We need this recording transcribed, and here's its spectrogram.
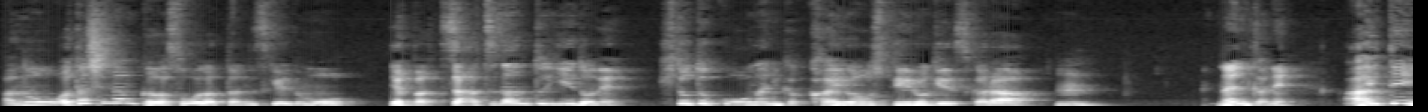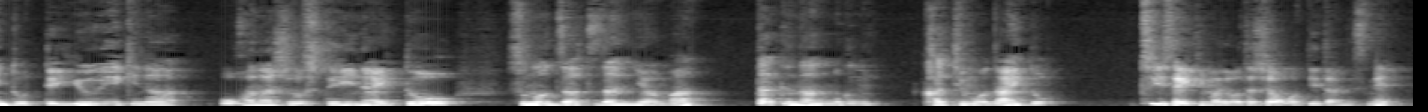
あの私なんかがそうだったんですけれどもやっぱ雑談といえどね人とこう何か会話をしているわけですから、うん、何かね相手にとって有益なお話をしていないとその雑談には全く何の、ね、価値もないとつい最近まで私は思っていたんですね。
